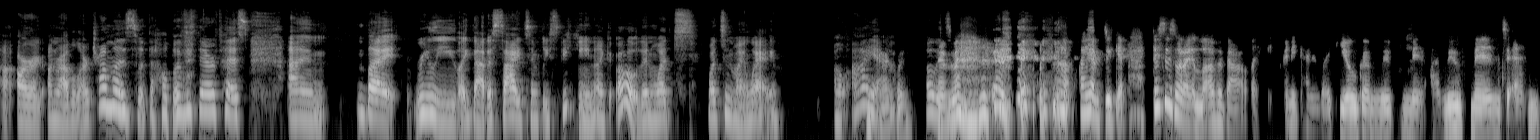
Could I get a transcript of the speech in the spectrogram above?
uh, our unravel our traumas with the help of a therapist. Um, but really, like that aside, simply speaking, like, oh, then what's what's in my way? Oh, I exactly. am. Oh, I have to get. This is what I love about like any kind of like yoga movement, uh, movement, and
